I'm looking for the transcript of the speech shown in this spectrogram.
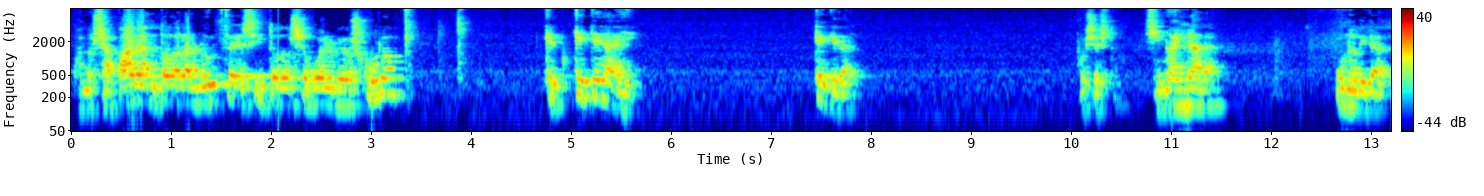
Cuando se apagan todas las luces y todo se vuelve oscuro, ¿qué, qué queda ahí? ¿Qué queda? Pues esto. Si no hay nada, uno dirá,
